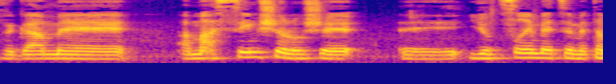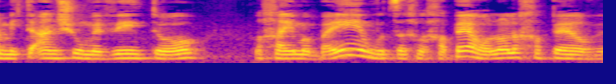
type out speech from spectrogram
וגם uh, המעשים שלו שיוצרים בעצם את המטען שהוא מביא איתו לחיים הבאים, והוא צריך לכפר או לא לכפר, ו...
